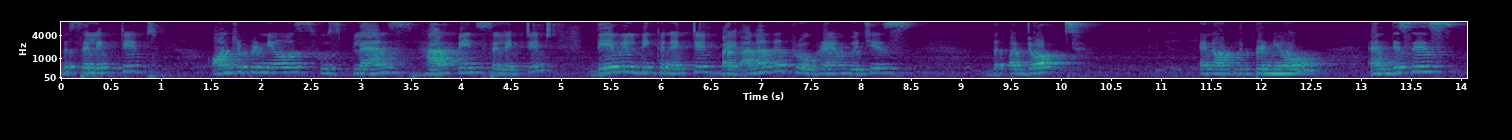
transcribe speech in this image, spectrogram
the selected entrepreneurs whose plans have been selected, they will be connected by another program which is the Adopt an Entrepreneur. And this is,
